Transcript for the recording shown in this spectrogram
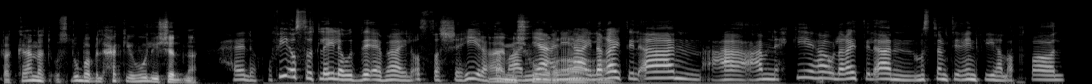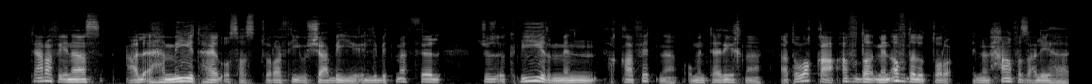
فكانت أسلوبها بالحكي هو اللي يشدنا. حلو. وفي قصة ليلى والذئب هاي القصة الشهيرة هاي طبعا. مشهورة، يعني آه، هاي آه. لغاية الآن ع- عم نحكيها ولغاية الآن مستمتعين فيها الأطفال. تعرفي ناس على أهمية هاي القصص التراثية والشعبية اللي بتمثل جزء كبير من ثقافتنا ومن تاريخنا. أتوقع أفضل من أفضل الطرق إنه نحافظ عليها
